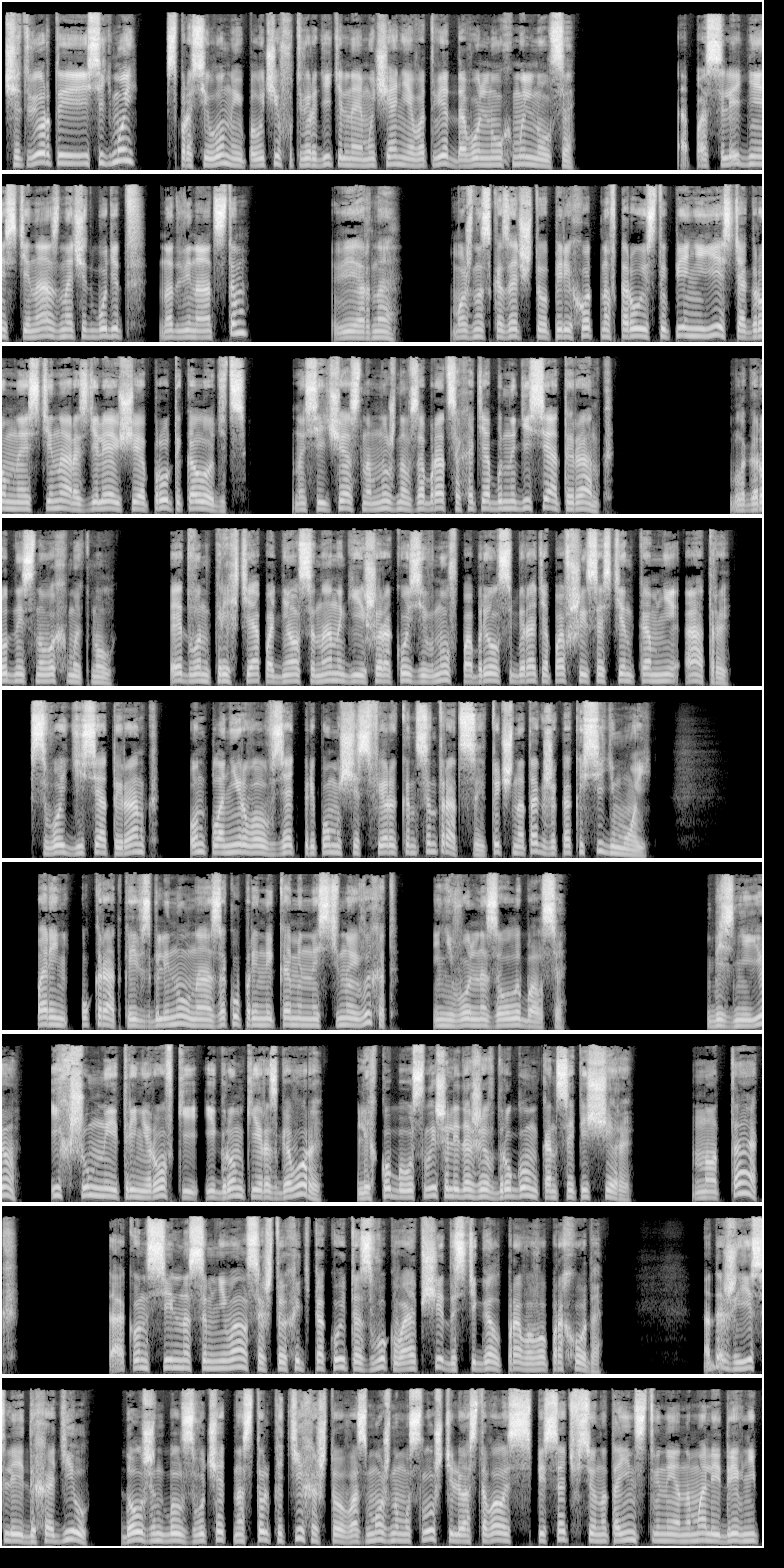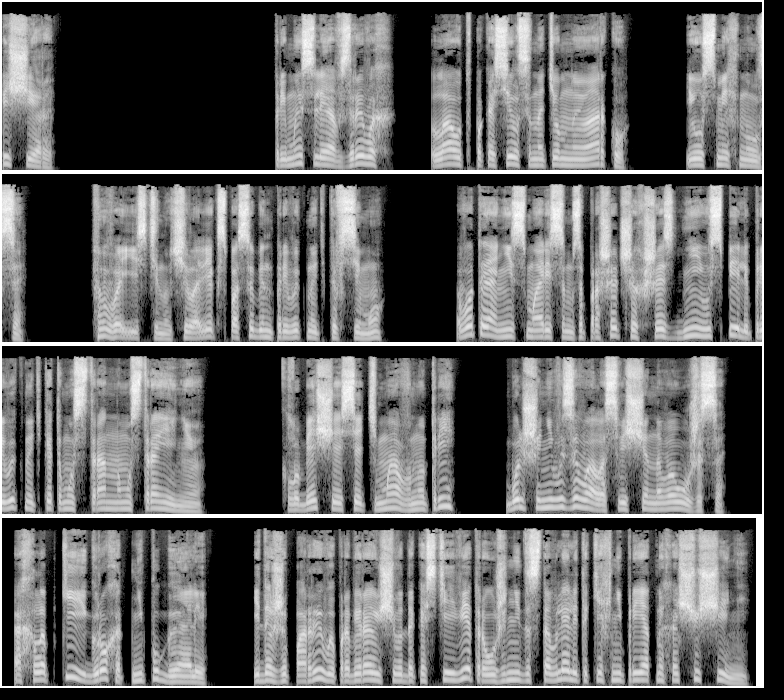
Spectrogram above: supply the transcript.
четвертый и седьмой? Спросил он и, получив утвердительное мычание в ответ, довольно ухмыльнулся. А последняя стена, значит, будет на двенадцатом? Верно. Можно сказать, что переход на вторую ступень и есть огромная стена, разделяющая пруд и колодец. Но сейчас нам нужно взобраться хотя бы на десятый ранг. Благородный снова хмыкнул. Эдван кряхтя поднялся на ноги и, широко зевнув, побрел собирать опавшие со стен камни атры. Свой десятый ранг он планировал взять при помощи сферы концентрации, точно так же, как и седьмой. Парень украдкой взглянул на закупоренный каменной стеной выход и невольно заулыбался. Без нее их шумные тренировки и громкие разговоры легко бы услышали даже в другом конце пещеры. Но так... Так он сильно сомневался, что хоть какой-то звук вообще достигал правого прохода. А даже если и доходил, должен был звучать настолько тихо, что возможному слушателю оставалось списать все на таинственные аномалии древней пещеры. При мысли о взрывах Лаут покосился на темную арку и усмехнулся. Воистину, человек способен привыкнуть ко всему. Вот и они с Марисом за прошедших шесть дней успели привыкнуть к этому странному строению. Клубящаяся тьма внутри больше не вызывала священного ужаса, а хлопки и грохот не пугали, и даже порывы пробирающего до костей ветра уже не доставляли таких неприятных ощущений.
